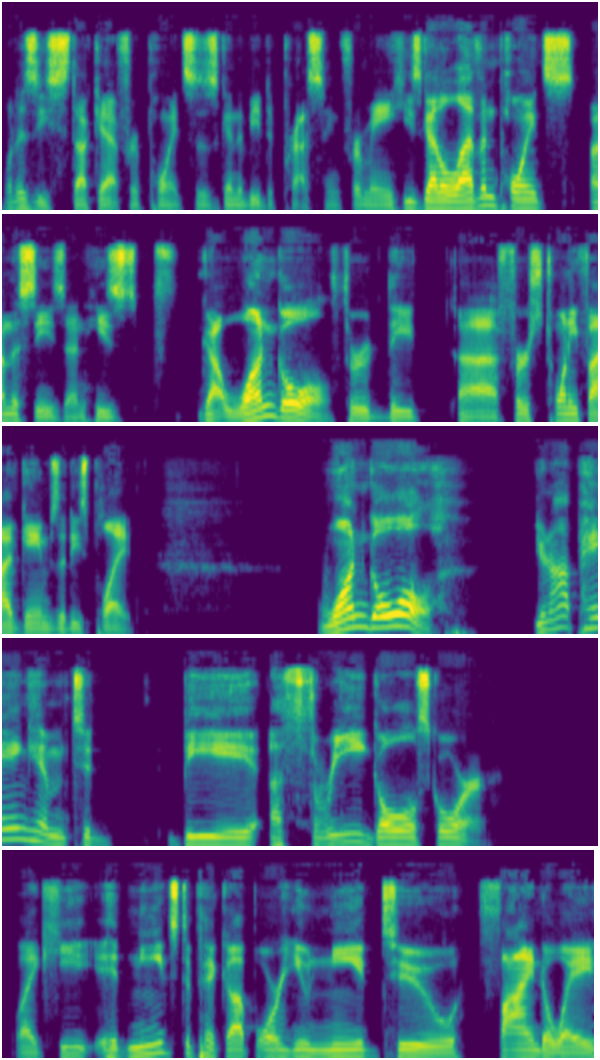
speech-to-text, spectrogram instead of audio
what is he stuck at for points? This is going to be depressing for me. He's got 11 points on the season. He's got one goal through the uh, first 25 games that he's played. One goal. You're not paying him to be a three goal scorer. Like he, it needs to pick up, or you need to find a way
